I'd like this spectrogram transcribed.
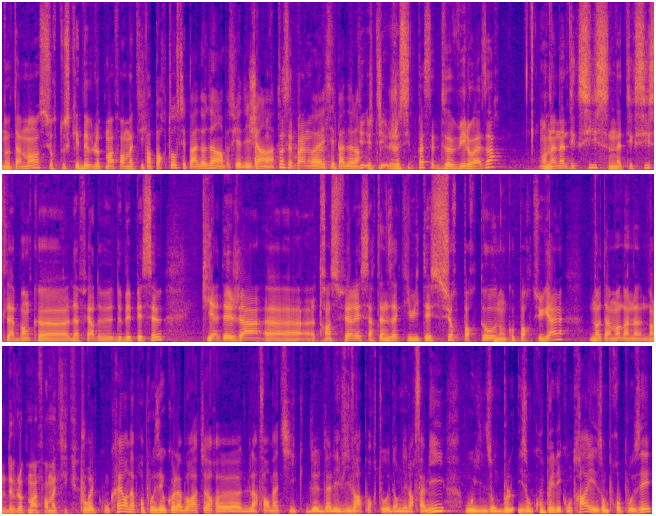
notamment sur tout ce qui est développement informatique. À Porto, c'est pas anodin, parce qu'il y a déjà. Porto, c'est pas anodin. c'est pas anodin. Je, ne cite pas cette ville au hasard. On a Natixis, Natixis, la banque euh, d'affaires de, BPCE, qui a déjà euh, transféré certaines activités sur Porto, donc au Portugal, notamment dans le, développement informatique. Pour être concret, on a proposé aux collaborateurs euh, de l'informatique d'aller vivre à Porto et d'emmener leur famille, où ils ont, ils ont coupé les contrats et ils ont proposé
